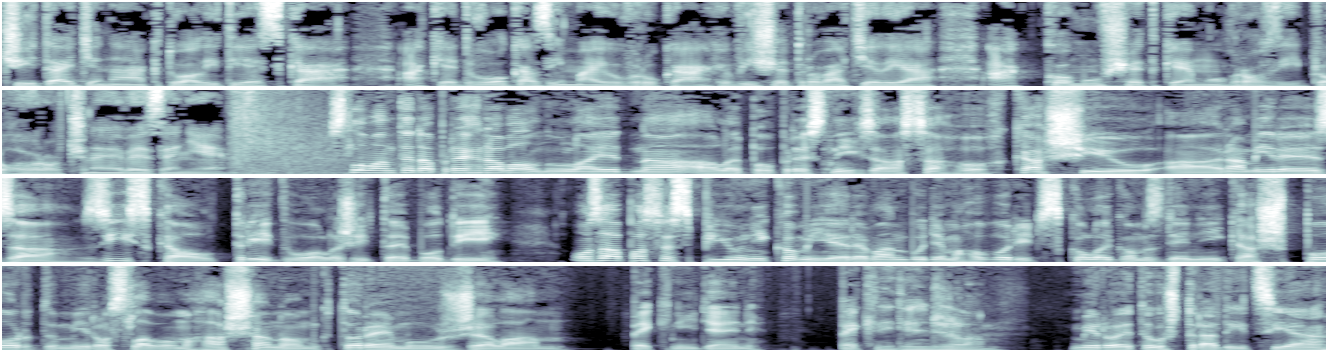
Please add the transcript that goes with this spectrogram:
Čítajte na Aktuality.sk, aké dôkazy majú v rukách vyšetrovatelia a komu všetkému hrozí dlhoročné väzenie. Slovan teda prehrával 0-1, ale po presných zásahoch Kašiu a Ramiréza získal tri dôležité body. O zápase s Pionikom Jerevan budem hovoriť s kolegom z denníka Šport Miroslavom Hašanom, ktorému želám pekný deň. Pekný deň želám. Miro, je to už tradícia,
